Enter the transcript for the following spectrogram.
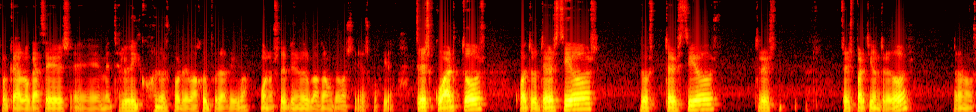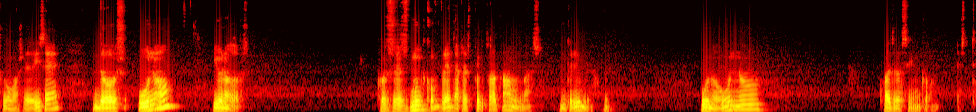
Porque lo que hace es eh, meterle iconos por debajo y por arriba. Bueno, eso depende del background que vas a escogido. 3 cuartos, 4 tercios, 2 tercios, 3, 3 partido entre 2. Ahora no sé cómo se dice. 2, 1 y 1, 2. Pues es muy completa respecto al Canvas. Increíble. 1, 1, 4, 5. Este.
